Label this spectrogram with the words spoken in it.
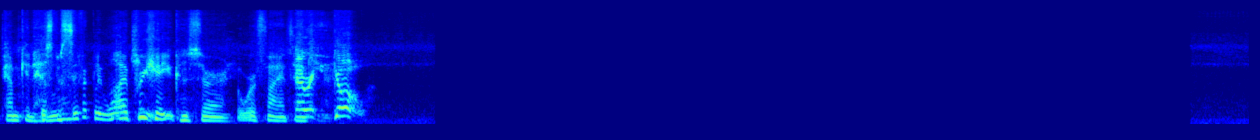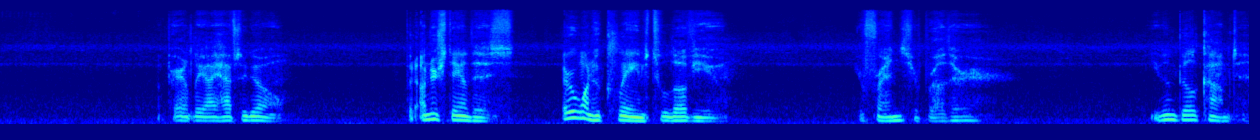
Pam can They handle it. specifically Well, I want you- appreciate your concern, but we're fine, thank Eric, you. go! Apparently I have to go. But understand this. Everyone who claims to love you, your friends, your brother, even Bill Compton,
